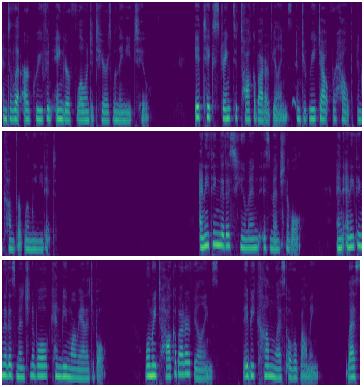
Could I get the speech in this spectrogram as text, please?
and to let our grief and anger flow into tears when they need to. It takes strength to talk about our feelings and to reach out for help and comfort when we need it. Anything that is human is mentionable, and anything that is mentionable can be more manageable. When we talk about our feelings, they become less overwhelming, less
